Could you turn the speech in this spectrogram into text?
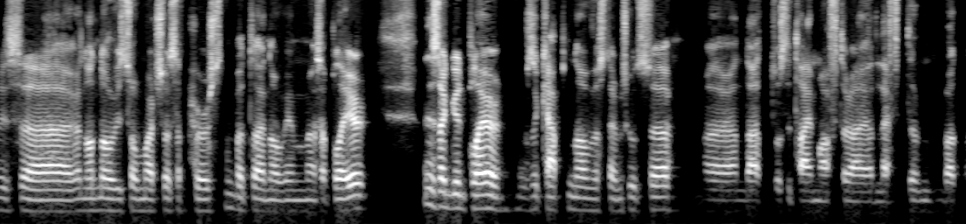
He's, uh, I don't know him so much as a person, but I know him as a player. He's a good player. He was the captain of Strømsgodset, uh, and that was the time after I had left them. But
